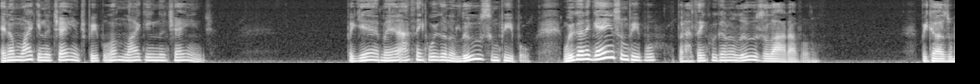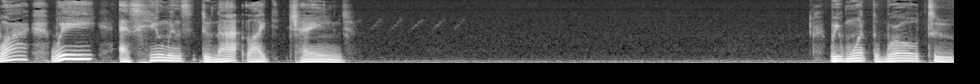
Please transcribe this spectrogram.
And I'm liking the change, people. I'm liking the change. But yeah, man, I think we're going to lose some people. We're going to gain some people, but I think we're going to lose a lot of them. Because why? We as humans do not like change. We want the world to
